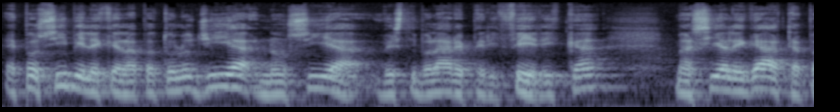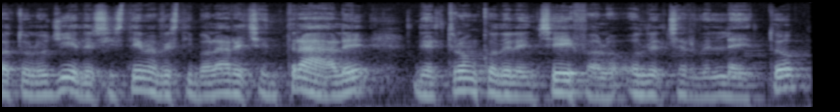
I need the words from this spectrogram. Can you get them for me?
è possibile che la patologia non sia vestibolare periferica, ma sia legata a patologie del sistema vestibolare centrale, del tronco dell'encefalo o del cervelletto,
